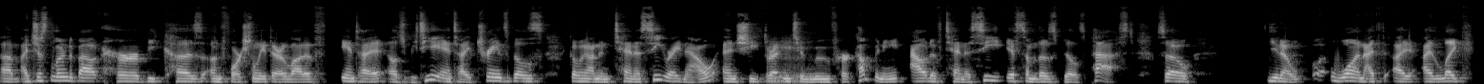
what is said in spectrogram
Um, I just learned about her because, unfortunately, there are a lot of anti-LGBT, anti-trans bills going on in Tennessee right now, and she threatened Mm. to move her company out of Tennessee if some of those bills passed. So, you know, one, I I, I like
